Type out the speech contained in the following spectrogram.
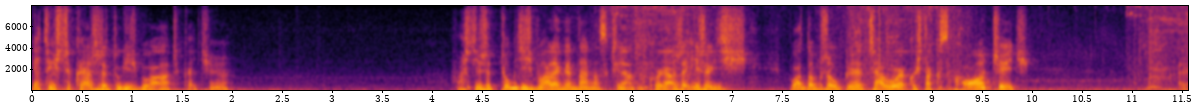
Ja tu jeszcze kojarzę, że tu gdzieś była, czekajcie. Właśnie, że tu gdzieś była legendarna skrzynia, tu kojarzę i że gdzieś była dobrze, że trzeba było jakoś tak skoczyć. Ale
